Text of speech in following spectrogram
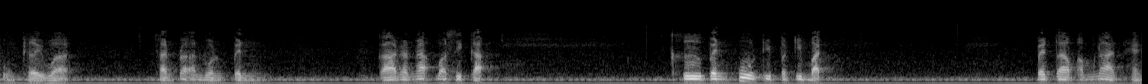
ชงเชยว่า ท่านพระอนุนเป็นการณวสิกะ คือเป็นผู้ที่ปฏิบัติ ไปตามอำนาจแห่ง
